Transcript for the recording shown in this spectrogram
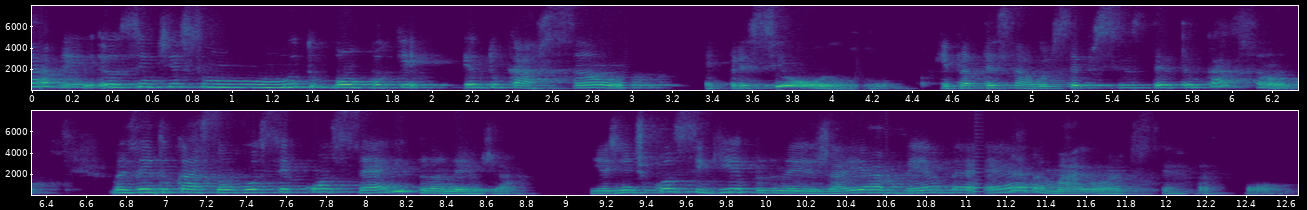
sabe, eu senti isso muito bom, porque educação é precioso. Porque para ter saúde você precisa ter educação. Mas a educação você consegue planejar. E a gente conseguia planejar e a verba era maior, de certa forma.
